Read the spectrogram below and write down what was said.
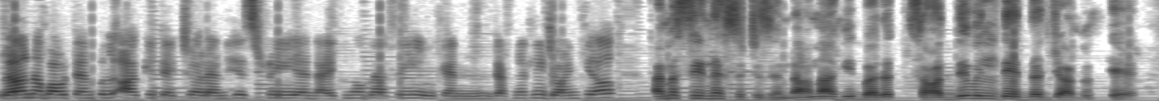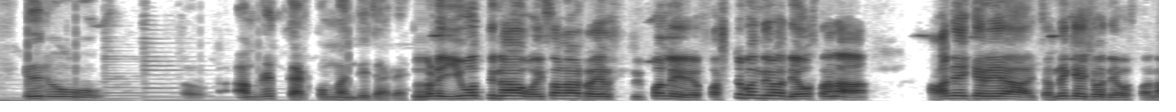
learn about temple architecture and history and iconography you can definitely join here i'm a senior citizen nanagi ಬರಕ್ ಸಾಧ್ಯವಿಲ್ಲದೆ ಇದ್ದ ಜಾಗಕ್ಕೆ ಇವರು ಅಮೃತ್ ಕರ್ಕೊಂಡ್ ಬಂದಿದ್ದಾರೆ ನೋಡಿ ಇವತ್ತಿನ ಹೊಯ್ಸಳ ಟ್ರಯಲ್ಸ್ ಟ್ರಿಪ್ ಅಲ್ಲಿ ಫಸ್ಟ್ ಬಂದಿರೋ ದೇವಸ್ಥಾನ ಆನೆಕೆರೆಯ ಚನ್ನಕೇಶವ ದೇವಸ್ಥಾನ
